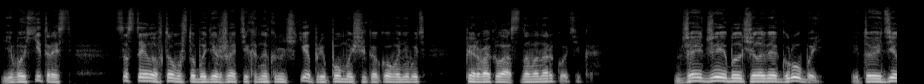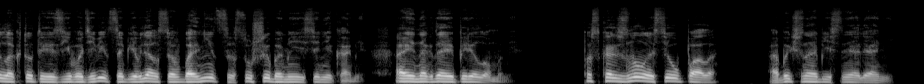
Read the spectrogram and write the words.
Его хитрость состояла в том, чтобы держать их на крючке при помощи какого-нибудь первоклассного наркотика. Джей Джей был человек грубый, и то и дело кто-то из его девиц объявлялся в больнице с ушибами и синяками, а иногда и переломами. Поскользнулась и упала, обычно объясняли они.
